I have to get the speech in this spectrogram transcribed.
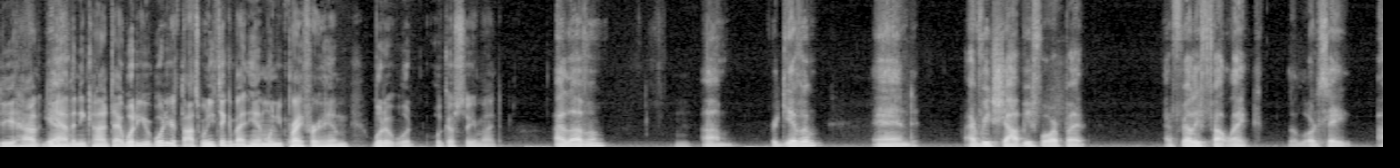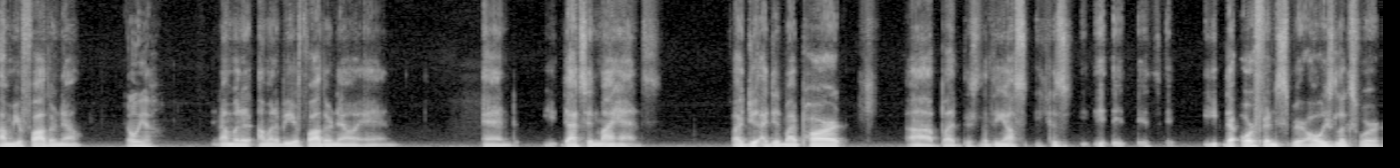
Do you have do you have any contact? What are your What are your thoughts when you think about him? When you pray for him, what what what goes through your mind? I love him. Hmm. Um, forgive him, and I've reached out before, but I really felt like the Lord say, "I'm your father now." Oh yeah, and I'm gonna I'm gonna be your father now, and and that's in my hands. I do I did my part, uh, but there's nothing else because it, it, it, it, the orphan spirit always looks for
